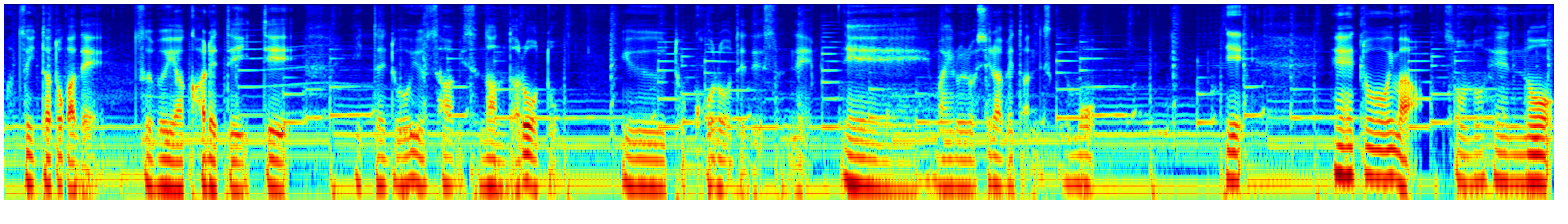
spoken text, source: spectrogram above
まあ Twitter とかでつぶやかれていて、一体どういうサービスなんだろうというところでですね、えーまあいろいろ調べたんですけども、で、えっ、と、今、その辺の、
